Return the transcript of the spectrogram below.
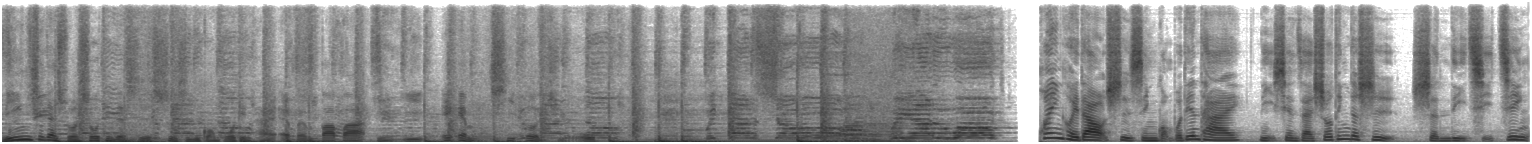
您现在所收听的是世新广播电台 FM 八八点一 AM 七二九。欢迎回到世新广播电台，你现在收听的是《身历其境》。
